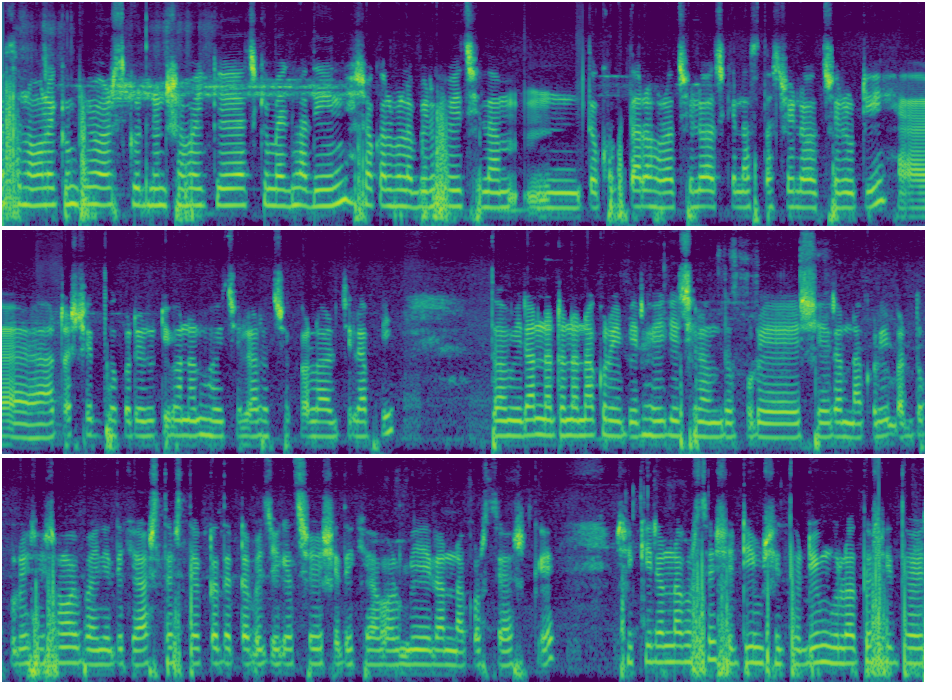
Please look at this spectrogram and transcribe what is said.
আসসালামু আলাইকুম ভিউয়ার্স, গুড নুন সবাইকে। আজকে মেঘলা দিন, সকালবেলা বের হয়েছিলাম। তো খুব তাড়াহড়া ছিল, আজকে নাস্তা ছিল হচ্ছে রুটি আটা সিদ্ধ করে রুটি বানানো হয়েছিল আর হচ্ছে কলা আর জিলাপি। তো আমি রান্না টান্না না করেই বের হয়ে গেছিলাম দুপুরে, এসে রান্না করি বাট দুপুরে এসে সময় পাইনি দেখে আস্তে আস্তে একটা দেড়টা বেজে গেছে, এসে দেখি আবার মেয়ে রান্না করছে আজকে। সে কী রান্না করছে? সে ডিম সিদ্ধ। ডিমগুলো তো সিদ্ধ হয়ে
